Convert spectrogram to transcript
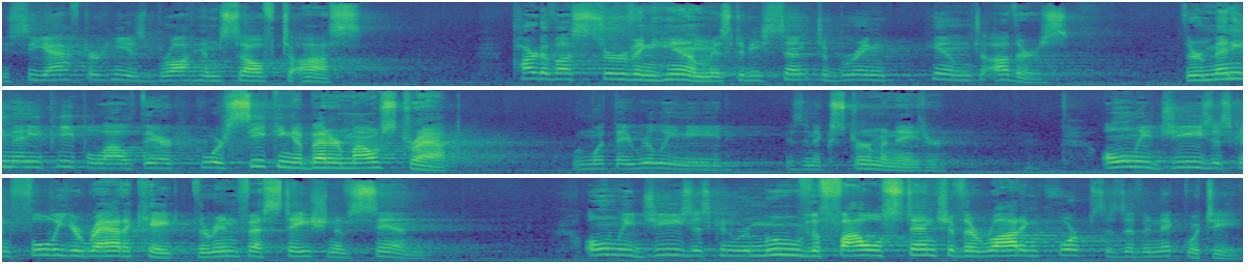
You see, after He has brought Himself to us, part of us serving Him is to be sent to bring him to others. There are many, many people out there who are seeking a better mousetrap when what they really need is an exterminator. Only Jesus can fully eradicate their infestation of sin. Only Jesus can remove the foul stench of their rotting corpses of iniquity.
